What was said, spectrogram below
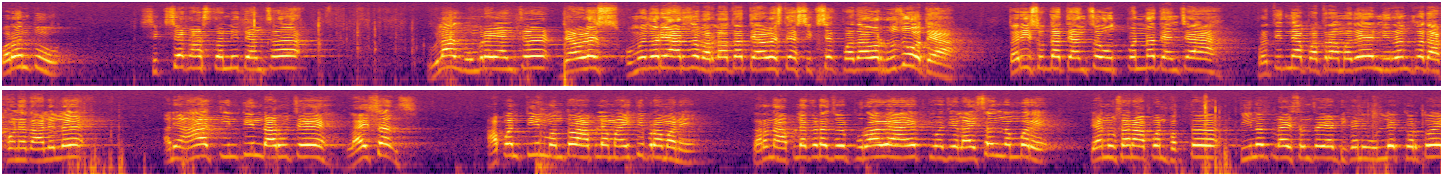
परंतु शिक्षक असताना त्यांचं विलास भुमरे यांचं ज्यावेळेस उमेदवारी अर्ज भरला होता त्यावेळेस त्या शिक्षक पदावर रुजू होत्या. तरीसुद्धा त्यांचं उत्पन्न त्यांच्या प्रतिज्ञापत्रामध्ये निरंक दाखवण्यात आलेलं आहे. आणि आज तीन तीन दारूचे लायसन्स आपण तीन म्हणतो आपल्या माहितीप्रमाणे. कारण आपल्याकडे जे पुरावे आहेत किंवा जे लायसन्स नंबर आहे त्यानुसार आपण फक्त तीनच लायसनचा या ठिकाणी उल्लेख करतोय.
